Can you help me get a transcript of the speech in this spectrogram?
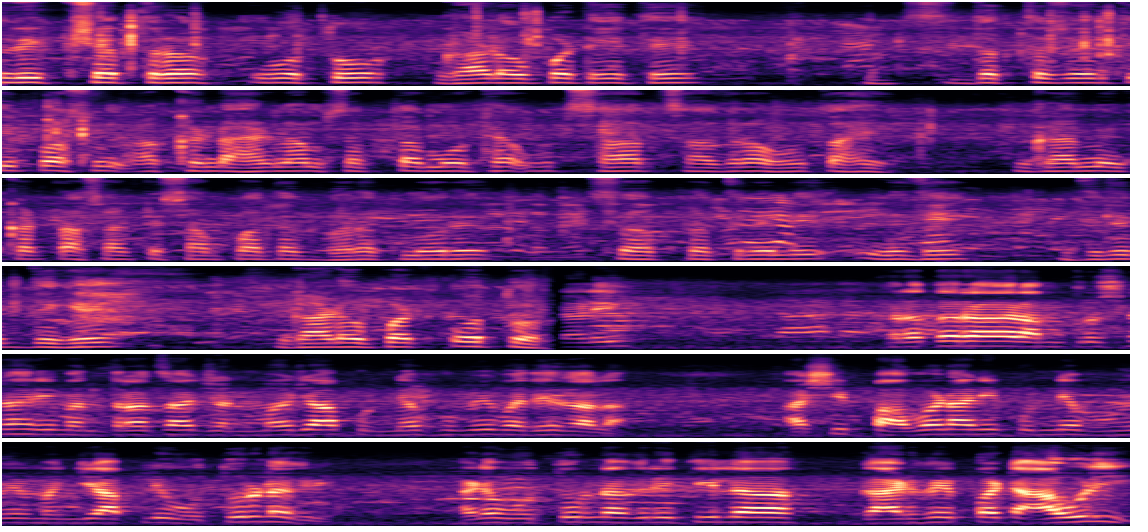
श्री क्षेत्र ओतूर घाडवपट येथे दत्त जयंतीपासून अखंड हरिणाम सप्ताह मोठ्या उत्साहात साजरा होत आहे. ग्रामीण कट्टासाठी संपादक भरत मोरे सहप्रतिनिधी निधी दिलीप दिघे गाडवपट ओतूर खरं तर रामकृष्ण हरी मंत्राचा जन्म ज्या पुण्यभूमीमध्ये झाला अशी पावन आणि पुण्यभूमी म्हणजे आपली ओतूर नगरी. आणि ओतूर नगरीतील गाढवेपट आवळी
